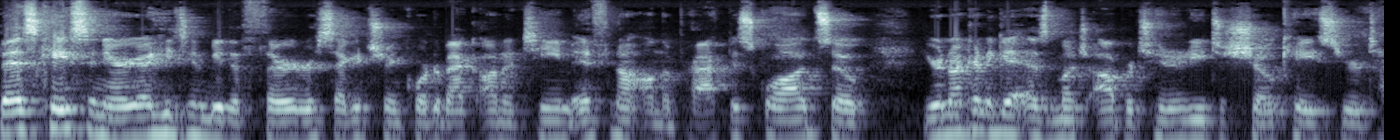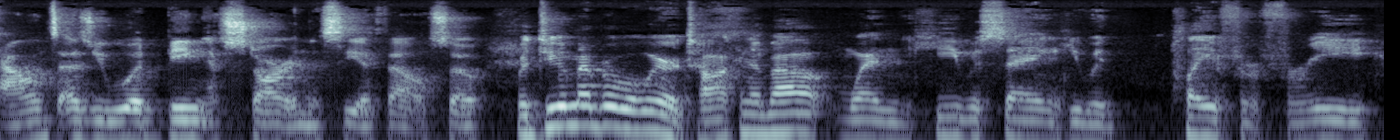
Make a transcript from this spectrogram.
Best case scenario, he's going to be the third or second string quarterback on a team, if not on the practice squad. So you're not going to get as much opportunity to showcase your talents as you would being a star in the CFL. So But do you remember what we were talking about when he was saying he would play for free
